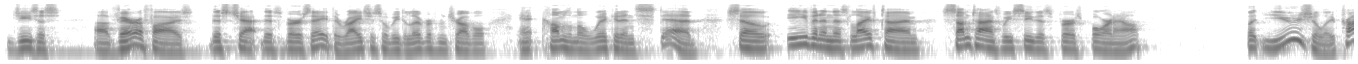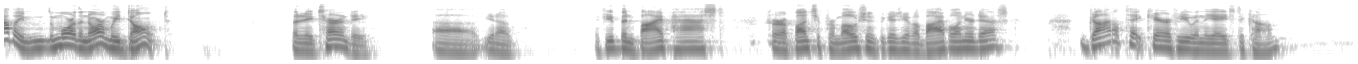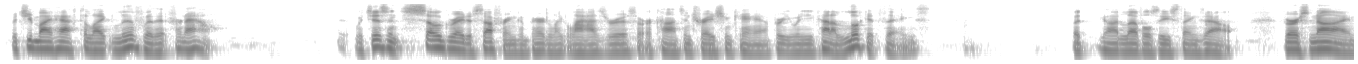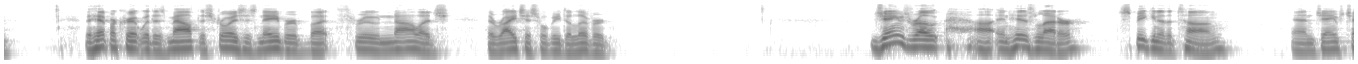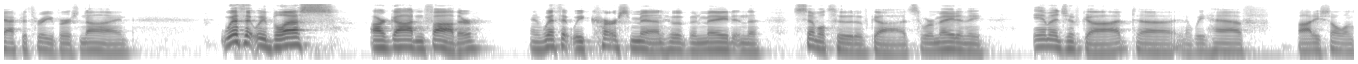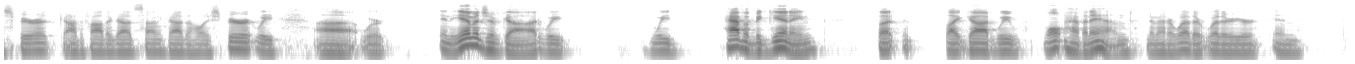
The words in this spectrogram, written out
Jesus uh, verifies this chat, this verse 8 the righteous will be delivered from trouble, and it comes on the wicked instead. So even in this lifetime, sometimes we see this verse borne out, but usually, probably more the norm, we don't. But in eternity, uh, you know, if you've been bypassed for a bunch of promotions because you have a Bible on your desk, God will take care of you in the age to come, but you might have to like live with it for now, which isn't so great a suffering compared to like Lazarus or a concentration camp or when you kind of look at things. But God levels these things out. Verse 9 The hypocrite with his mouth destroys his neighbor, but through knowledge the righteous will be delivered. James wrote uh, in his letter, speaking of the tongue, in James chapter 3, verse 9, with it we bless our God and Father, and with it we curse men who have been made in the similitude of God. So we're made in the image of God. Uh, you know, we have body, soul, and spirit God the Father, God the Son, God the Holy Spirit. We, uh, we're in the image of God. We, we have a beginning, but like God, we won't have an end, no matter whether, whether you're in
